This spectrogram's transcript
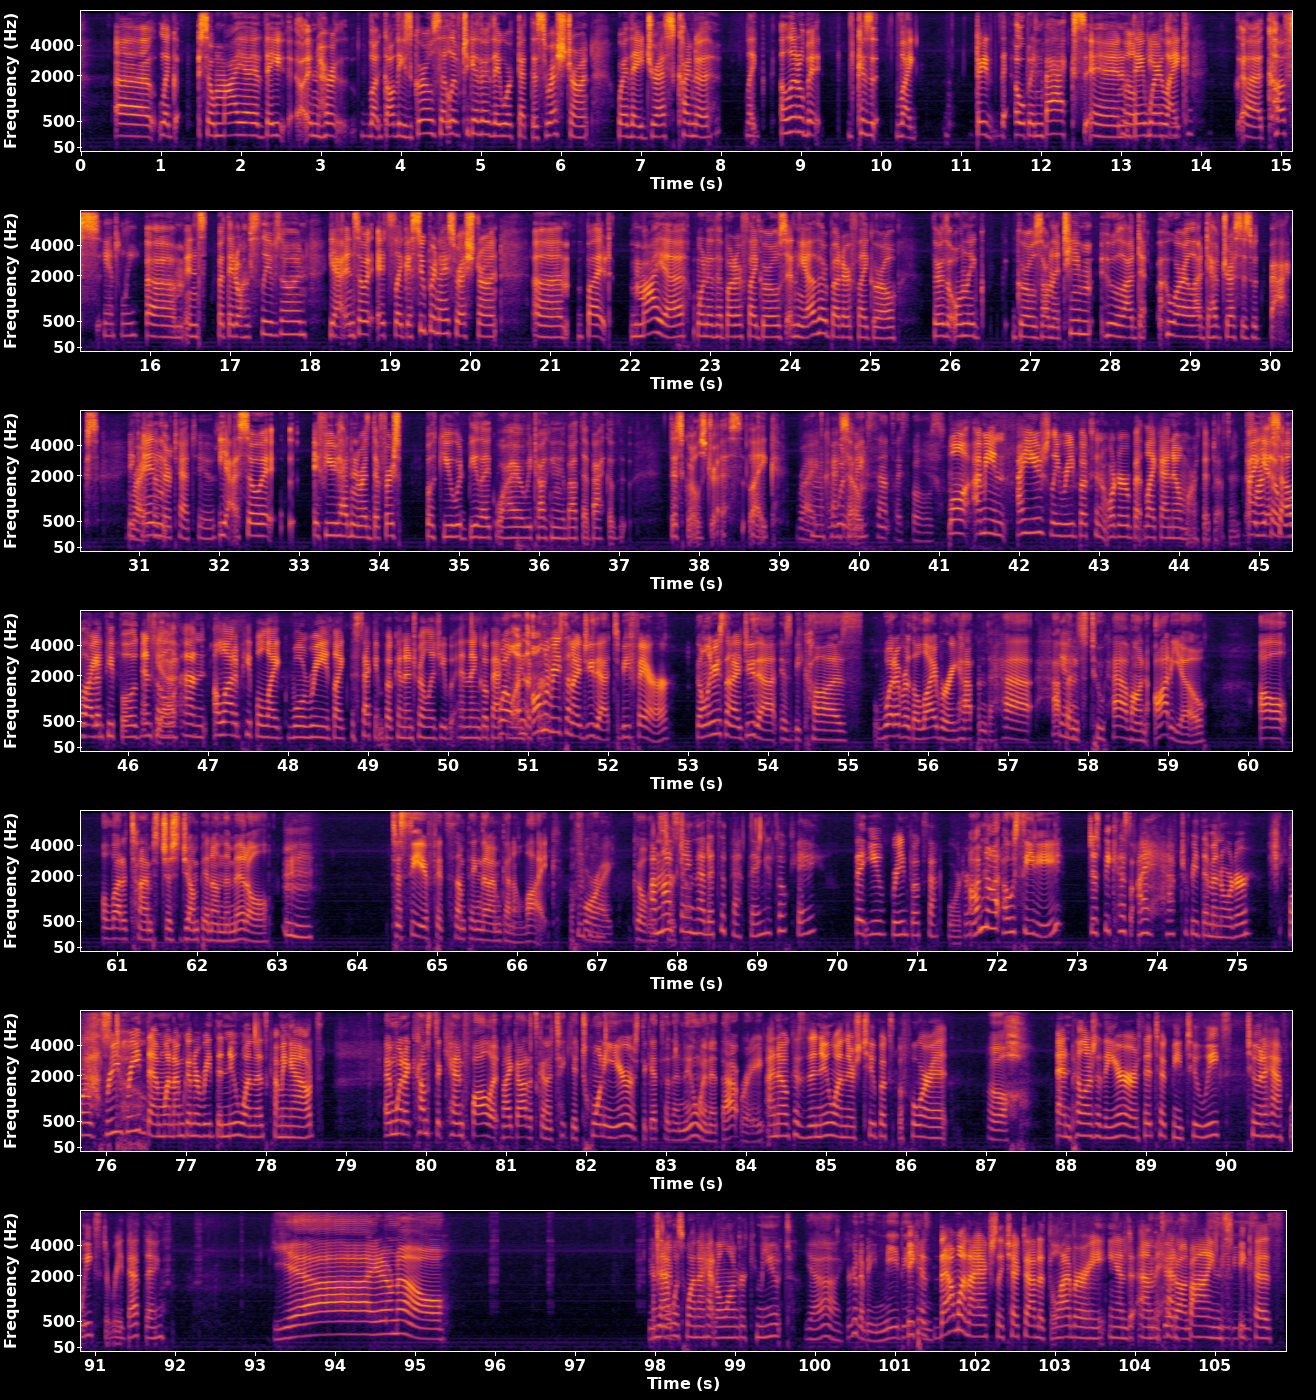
uh like so maya they and her like all these girls that live together they worked at this restaurant where they dress kind of like a little bit because like they, they open backs and Little they wear like uh, cuffs scantily. um, and but they don't have sleeves on. Yeah, and so it- it's like a super nice restaurant. Um, but Maya, one of the butterfly girls, and the other butterfly girl, they're the only g- girls on the team who allowed to, who are allowed to have dresses with backs. because And- of their tattoos. Yeah, so it, if you hadn't read the first book, you would be like, "Why are we talking about the back of this girl's dress?" Like, Right. Okay. It wouldn't So- make sense, I suppose. Well, I mean, I usually read books in order, but like I know Martha doesn't. Uh, Martha yes, a lot of people- and so yeah. and a lot of people like will read like the second book in a trilogy, and then go back. Well, and, and read the the only reason I do that, to be fair, the only reason I do that is because whatever the library happen to ha- happens to have on audio, I'll a lot of times just jump in on the middle Mm-hmm. to see if it's something that I'm going to like before I go and. I'm not saying up. that it's a bad thing. It's okay that you read books out of order. I'm not OCD. Just because I have to read them in order, or has reread them when I'm going to read the new one that's coming out. And when it comes to Ken Follett, my God, it's going to take you 20 years to get to the new one at that rate. I know because the new one, there's two books before it, Ugh. and Pillars of the Earth. It took me two weeks, two and a half weeks to read that thing. Yeah, I don't know. You're and gonna- that was when I had a longer commute. yeah, you're going to be knee deep. because in- that one I actually checked out at the library and um, And had fines CDs. because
